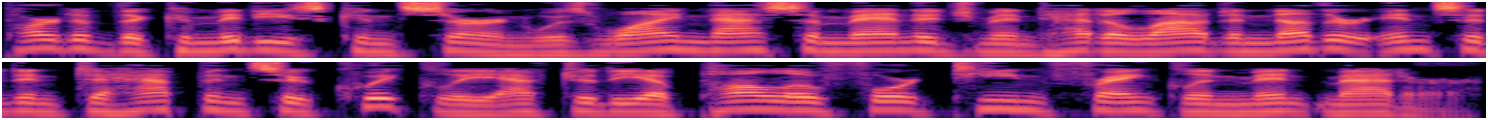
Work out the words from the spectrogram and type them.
part of the committee's concern was why NASA management had allowed another incident to happen so quickly after the Apollo 14 Franklin Mint matter.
